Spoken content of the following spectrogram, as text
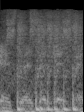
Esto es el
